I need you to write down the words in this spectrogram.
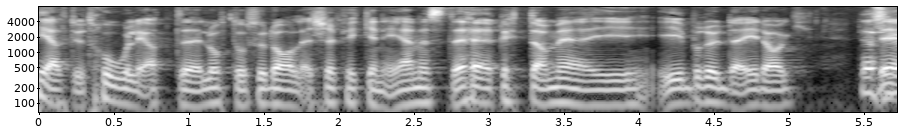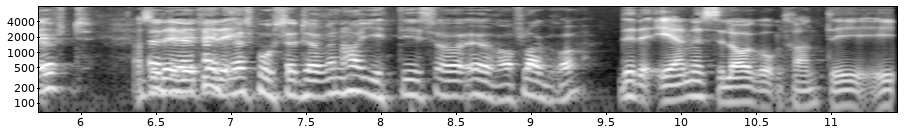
helt utrolig at eh, Lotto Sodal ikke fikk en eneste rytter med i, i bruddet i dag. det er sløvt. altså, det, det, det, det, tenker det, jeg sportsdirektøren har gitt de så øra flagrer. det er det eneste laget omtrent i, i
